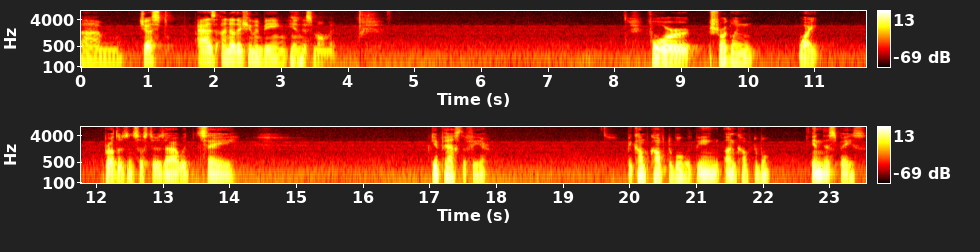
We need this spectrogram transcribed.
um, just as another human being mm-hmm. in this moment? For struggling white brothers and sisters, I would say Get past the fear. Become comfortable with being uncomfortable in this space.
